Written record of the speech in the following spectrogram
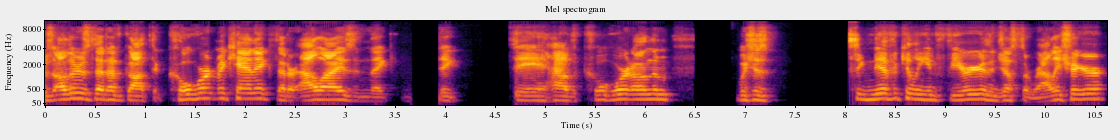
there's others that have got the cohort mechanic that are allies and like they they have cohort on them, which is significantly inferior than just the rally trigger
